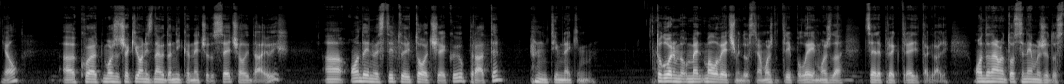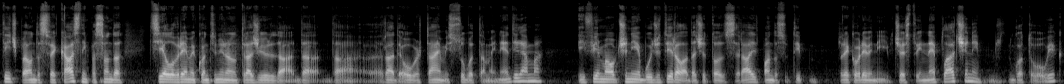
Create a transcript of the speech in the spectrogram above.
jel? Koja možda čak i oni znaju da nikad neće doseći, ali daju ih. onda investitori to očekuju, prate tim nekim to govorim o malo većim industrijama, možda AAA, možda CD Projekt Red i tako dalje. Onda naravno to se ne može dostići, pa onda sve kasni, pa se onda cijelo vrijeme kontinuirano traži ljudi da, da, da rade overtime i subotama i nedjeljama i firma uopće nije budžetirala da će to se raditi, pa onda su ti prekovremeni često i neplaćeni, gotovo uvijek.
